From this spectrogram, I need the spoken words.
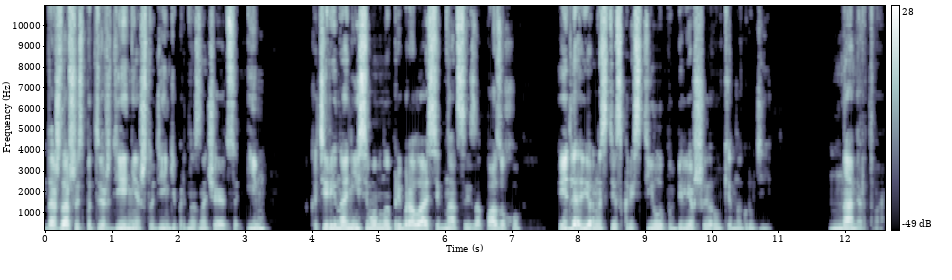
Дождавшись подтверждения, что деньги предназначаются им, Катерина Анисимовна прибрала ассигнации за пазуху и для верности скрестила побелевшие руки на груди. Намертво.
